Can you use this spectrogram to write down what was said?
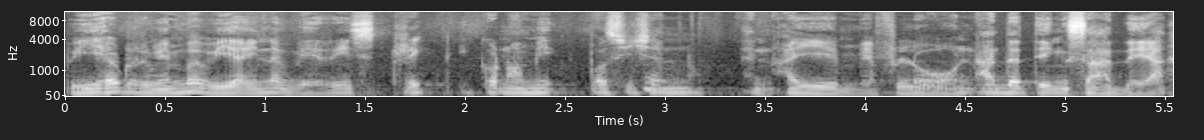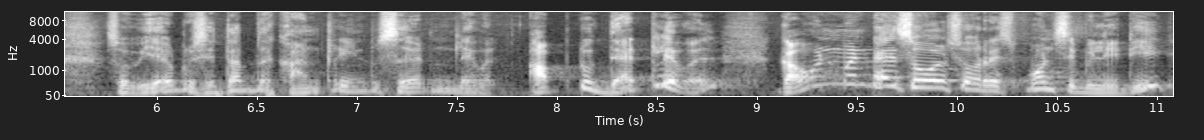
we have to remember we are in a very strict economic position now and IMF loan, other things are there. So we have to set up the country into certain level. Up to that level, government has also responsibility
